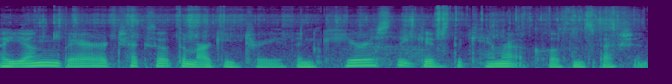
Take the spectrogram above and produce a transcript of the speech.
A young bear checks out the marking tree, then curiously gives the camera a close inspection.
